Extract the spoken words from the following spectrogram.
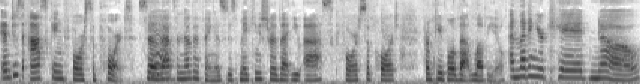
and just asking for support. So Yeah. that's another thing is just making sure that you ask for support from people that love you. And letting your kid know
